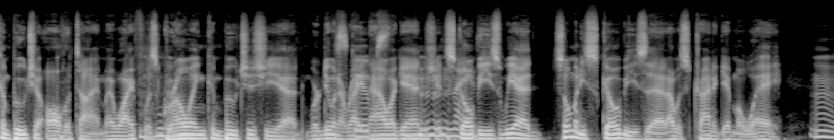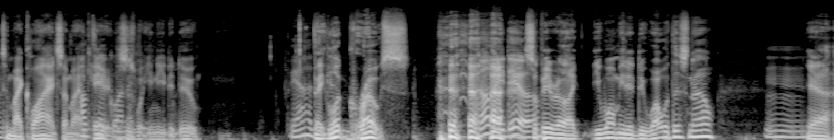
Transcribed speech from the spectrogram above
kombucha all the time. My wife was growing kombucha. She had. We're doing it right now again. She had Nice. scobies. We had so many scobies that I was trying to give them away Mm. to my clients. I'm like, I'll hey, take one this is if what you- need to do. yeah it's They good. look gross. No, they do. so people are like, you want me to do what with this now? Mhm. Yeah,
